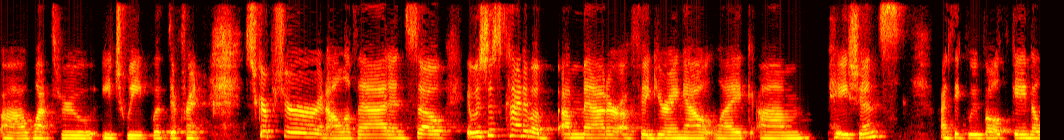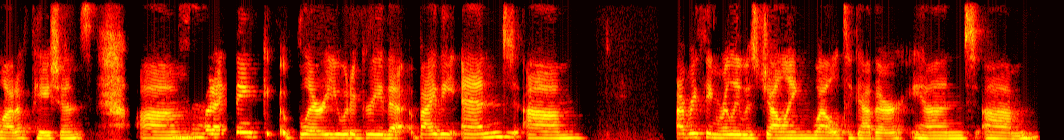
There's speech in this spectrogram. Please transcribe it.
uh, went through each week with different scripture and all of that. And so it was just kind of a, a matter of figuring out like um, patience. I think we both gained a lot of patience. Um, mm-hmm. But I think, Blair, you would agree that by the end, um, everything really was gelling well together. And um,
